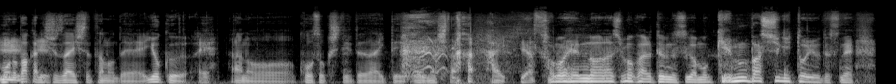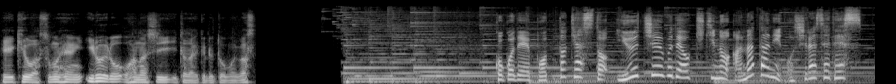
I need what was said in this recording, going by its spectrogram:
ものばかり取材してたので、よく、え、あの、拘束していただいておりました。はい。いや、その辺の話も書かれてるんですが、もう現場主義というですね、えー、今日はその辺いろいろお話いただけると思います。ここで、ポッドキャスト、YouTube でお聞きのあなたにお知らせです。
